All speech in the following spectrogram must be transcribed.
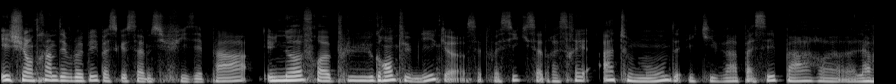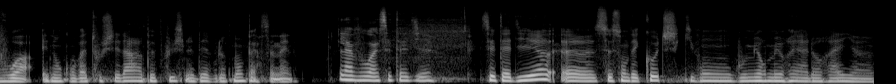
Et je suis en train de développer, parce que ça ne me suffisait pas, une offre plus grand public, cette fois-ci, qui s'adresserait à tout le monde et qui va passer par euh, la voix. Et donc, on va toucher là un peu plus le développement personnel. La voix, c'est-à-dire? C'est-à-dire, euh, ce sont des coachs qui vont vous murmurer à l'oreille. Euh,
